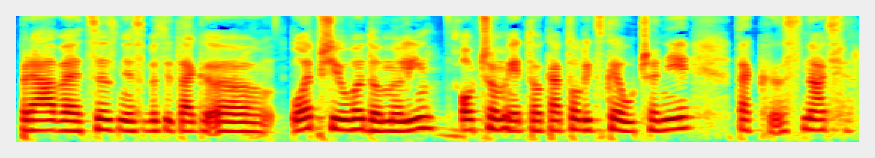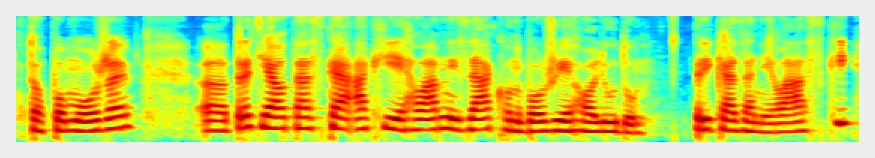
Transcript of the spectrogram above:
práve cez ne sme si tak uh, lepšie uvedomili, o čom je to katolické učenie, tak snať to pomôže. Uh, tretia otázka, aký je hlavný zákon Božieho ľudu? Prikázanie lásky,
